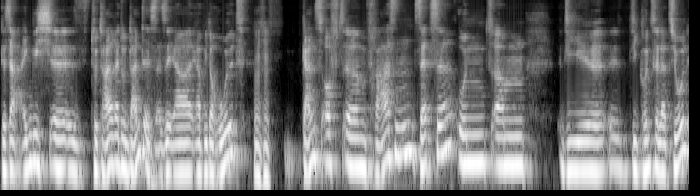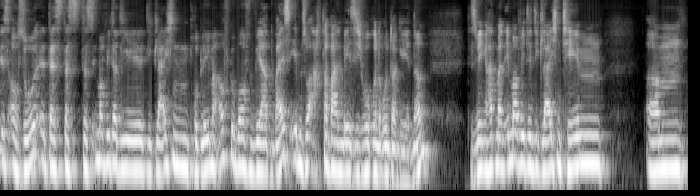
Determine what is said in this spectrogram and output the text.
dass er eigentlich äh, total redundant ist. Also er, er wiederholt mhm. ganz oft ähm, Phrasen, Sätze und ähm, die, die Konstellation ist auch so, dass, dass, dass immer wieder die, die gleichen Probleme aufgeworfen werden, weil es eben so achterbahnmäßig hoch und runter geht. Ne? Deswegen hat man immer wieder die gleichen Themen. Ähm,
